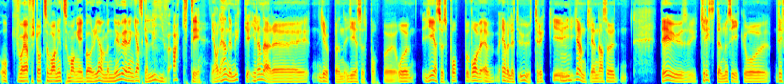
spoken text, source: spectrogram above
Och vad jag förstått så var ni inte så många i början, men nu är den ganska livaktig. Ja, det hände mycket i den där eh, gruppen Jesuspop. eh, Och Jesuspop var, är, är väl ett uttryck Mm. egentligen. Alltså, det är ju kristen musik och det,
